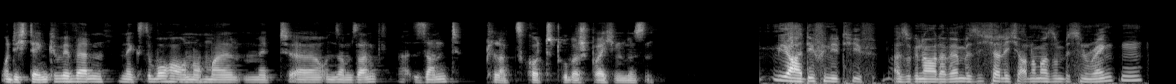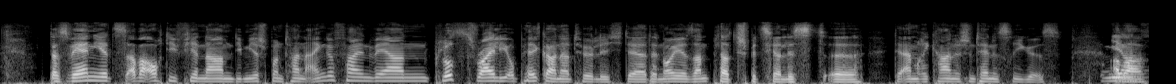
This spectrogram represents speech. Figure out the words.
Und ich denke, wir werden nächste Woche auch nochmal mit äh, unserem Sand, Sandplatzgott drüber sprechen müssen. Ja, definitiv. Also genau, da werden wir sicherlich auch nochmal so ein bisschen ranken. Das wären jetzt aber auch die vier Namen, die mir spontan eingefallen wären, plus Riley Opelka natürlich, der der neue Sandplatzspezialist äh, der amerikanischen Tennisriege ist. Ja. Aber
